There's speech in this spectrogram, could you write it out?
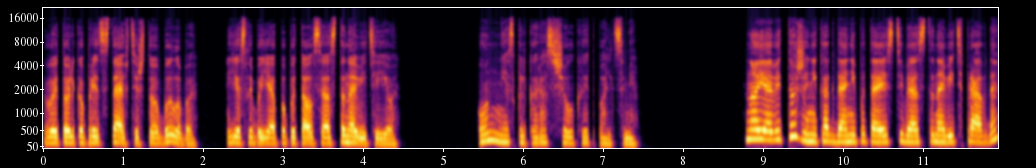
«Вы только представьте, что было бы, если бы я попытался остановить ее. Он несколько раз щелкает пальцами. «Но я ведь тоже никогда не пытаюсь тебя остановить, правда?»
